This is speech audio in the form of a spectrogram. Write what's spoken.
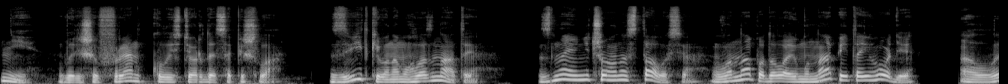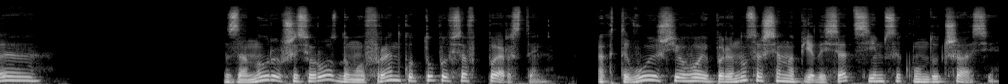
Ні, вирішив Френк, коли стюардеса пішла. Звідки вона могла знати? З нею нічого не сталося. Вона подала йому напій та й годі, але. Занурившись у роздуму, Френк утупився в перстень. Активуєш його і переносишся на 57 секунд у часі.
